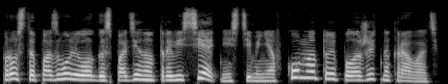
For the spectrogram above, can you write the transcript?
просто позволила господину Травеси отнести меня в комнату и положить на кровать.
